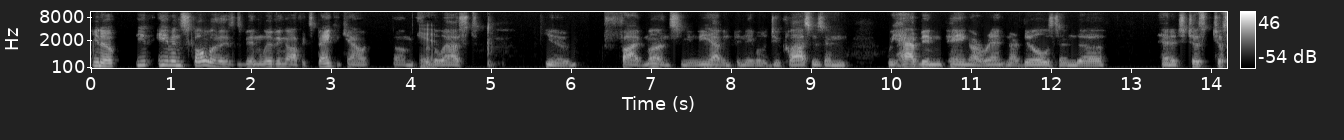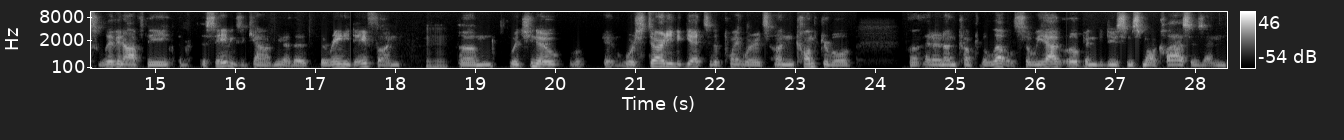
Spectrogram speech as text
you know, e- even Schola has been living off its bank account um, for Yeah. the last, you know, five months. I mean, we Yeah. haven't been able to do classes, and we have been paying our rent and our bills, and uh, and it's just just living off the the savings account, you know, the the rainy day fund, hmm um, which you know we're, we're starting to get to the point where it's uncomfortable uh, at an uncomfortable level. So we have opened to do some small classes and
